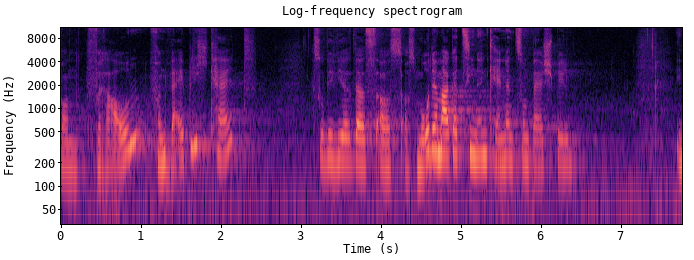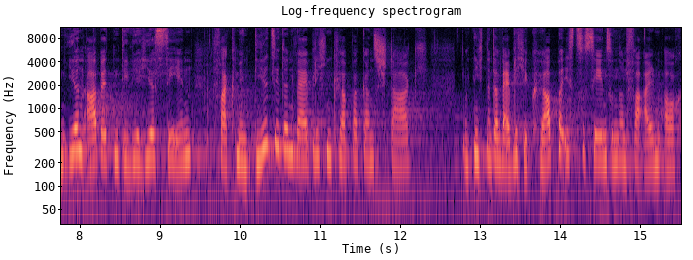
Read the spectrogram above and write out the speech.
von Frauen, von Weiblichkeit, so wie wir das aus, aus Modemagazinen kennen zum Beispiel. In ihren Arbeiten, die wir hier sehen, fragmentiert sie den weiblichen Körper ganz stark. Und nicht nur der weibliche Körper ist zu sehen, sondern vor allem auch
